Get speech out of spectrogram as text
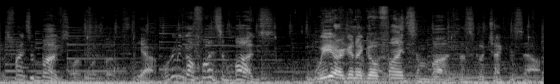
Let's find some bugs. Bugs. Yeah, we're gonna go find some bugs. We are gonna go find some bugs. Let's go check this out.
